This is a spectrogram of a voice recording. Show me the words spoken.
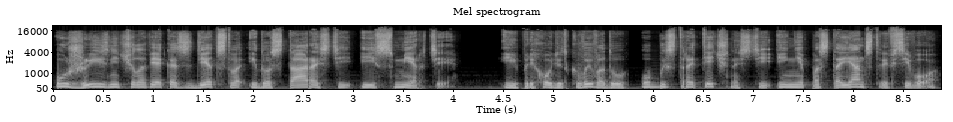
о жизни человека с детства и до старости и смерти – и приходит к выводу о быстротечности и непостоянстве всего.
